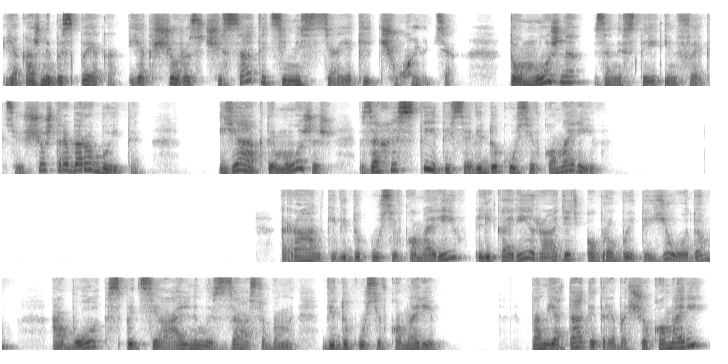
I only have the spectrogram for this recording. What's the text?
Яка ж небезпека? Якщо розчесати ці місця, які чухаються, то можна занести інфекцію. Що ж треба робити? Як ти можеш захиститися від укусів комарів? Ранки від укусів комарів лікарі радять обробити йодом або спеціальними засобами від укусів комарів. Пам'ятати треба, що комарі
